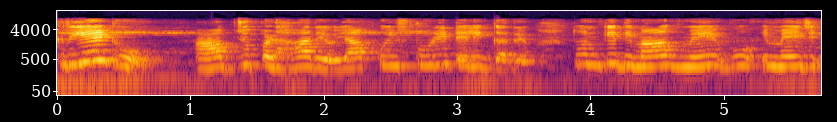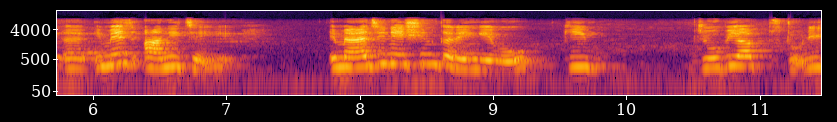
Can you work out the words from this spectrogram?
क्रिएट हो। आप जो पढ़ा रहे हो या आप कोई स्टोरी टेलिंग कर रहे हो तो उनके दिमाग में वो इमेज इमेज आनी चाहिए। इमेजिनेशन करेंगे वो कि जो भी आप स्टोरी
